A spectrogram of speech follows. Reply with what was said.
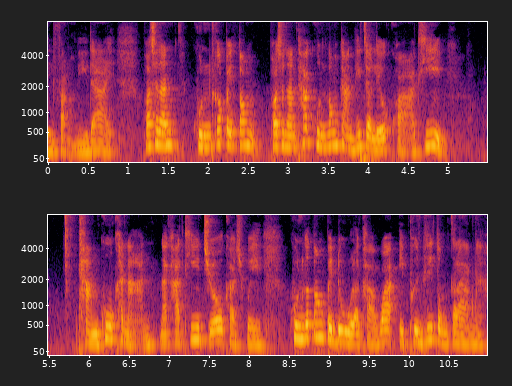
นฝั่งนี้ได้ เพราะฉะนั้นคุณก็ไปต้อง เพราะฉะนั้นถ้าคุณต้องการที่จะเลี้ยวขวาที่ทางคู่ขนานนะคะที่ Joe c a s h w a y คุณก็ต้องไปดูล้วค่ะว่าไอ้พื้นที่ตรงกลางเนี่ย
